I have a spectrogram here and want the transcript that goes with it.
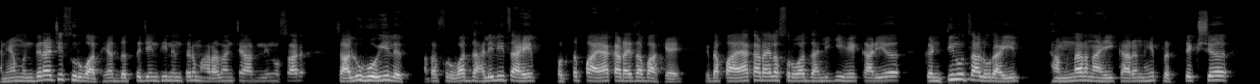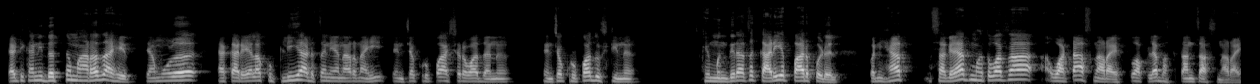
आणि ह्या मंदिराची सुरुवात ह्या दत्त जयंतीनंतर महाराजांच्या आज्ञेनुसार चालू होईलच. आता सुरुवात झालेलीच आहे. फक्त पाया काढायचा बाकी आहे. एकदा पाया काढायला सुरुवात झाली की हे कार्य कंटिन्यू चालू राहील थांबणार नाही. कारण हे प्रत्यक्ष या ठिकाणी दत्त महाराज आहेत. त्यामुळं या कार्याला कुठलीही अडचण येणार नाही. त्यांच्या कृपा आशीर्वादानं त्यांच्या कृपादृष्टीनं हे मंदिराचं कार्य पार पडेल पण ह्यात सगळ्यात महत्त्वाचा वाटा असणार आहे तो आपल्या भक्तांचा असणार आहे.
